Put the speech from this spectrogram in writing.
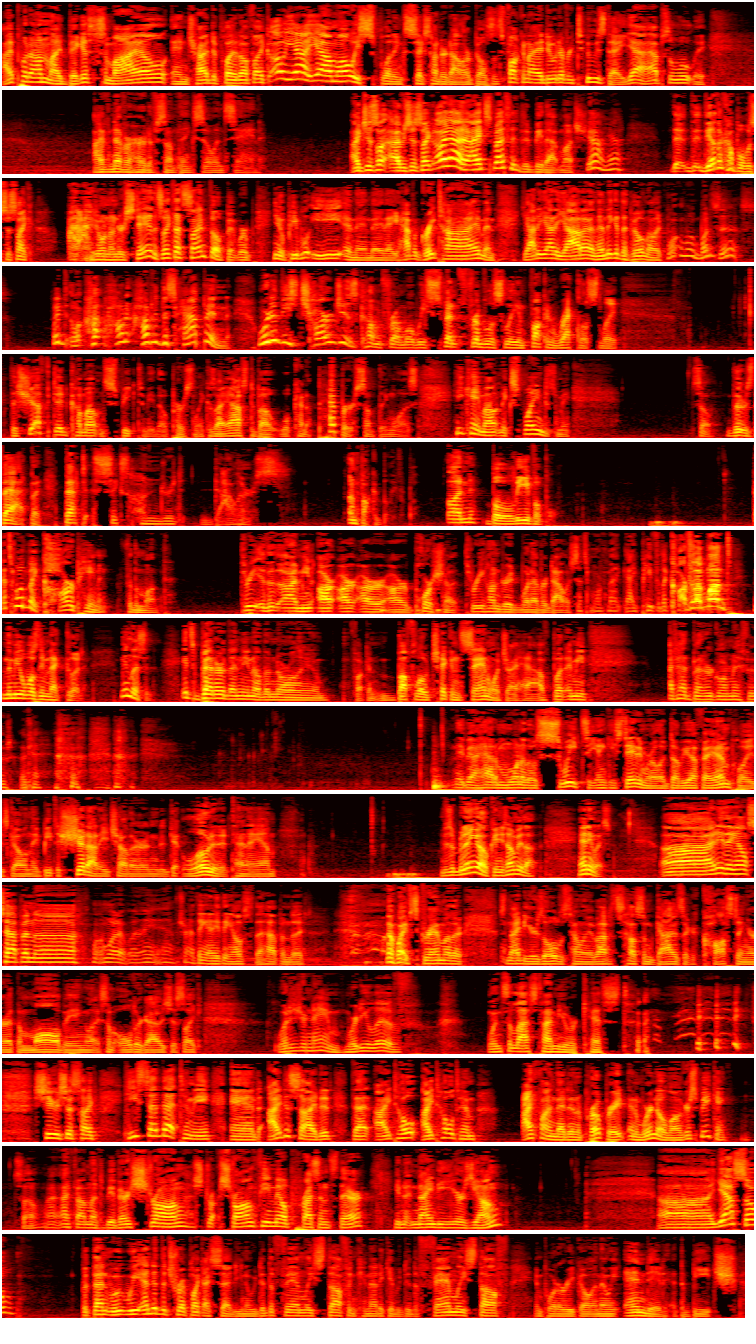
I put on my biggest smile and tried to play it off like, oh yeah, yeah, I'm always splitting $600 bills. It's fucking, I do it every Tuesday. Yeah, absolutely. I've never heard of something so insane. I just, I was just like, oh yeah, I expected it to be that much. Yeah, yeah. The, the, the other couple was just like, I, I don't understand. It's like that Seinfeld bit where, you know, people eat and then they, they have a great time and yada, yada, yada. And then they get the bill and they're like, what, what is this? Wait, how, how, how did this happen? Where did these charges come from? Well, we spent frivolously and fucking recklessly. The chef did come out and speak to me, though, personally, because I asked about what kind of pepper something was. He came out and explained it to me. So there's that, but back to $600. Unfucking believable. Unbelievable. That's more than my car payment for the month. Three, I mean, our, our, our, our portion of it, 300 whatever dollars. That's more than I pay for the car for the month! And the meal wasn't even that good. I mean, listen, it's better than, you know, the normal, you know, fucking buffalo chicken sandwich I have, but I mean, I've had better gourmet food, okay? Maybe I had them one of those suites at Yankee Stadium where all the WFA employees go and they beat the shit out of each other and get loaded at 10 a.m. Mr. Benigno, can you tell me that? Anyways, uh, anything else happen? Uh, what, what, I'm trying to think anything else that happened. I, my wife's grandmother, who's 90 years old, was telling me about how some guy was like accosting her at the mall, being like some older guy was just like, "What is your name? Where do you live? When's the last time you were kissed?" she was just like, "He said that to me, and I decided that I told I told him I find that inappropriate, and we're no longer speaking." So I found that to be a very strong, str- strong female presence there. You know, 90 years young. Uh, yeah, so, but then we, we ended the trip, like I said, you know, we did the family stuff in Connecticut, we did the family stuff in Puerto Rico, and then we ended at the beach.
